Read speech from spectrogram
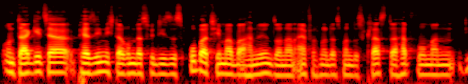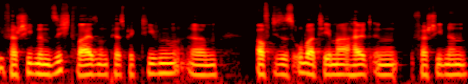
Und da geht es ja per se nicht darum, dass wir dieses Oberthema behandeln, sondern einfach nur, dass man das Cluster hat, wo man die verschiedenen Sichtweisen und Perspektiven ähm, auf dieses Oberthema halt in verschiedenen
